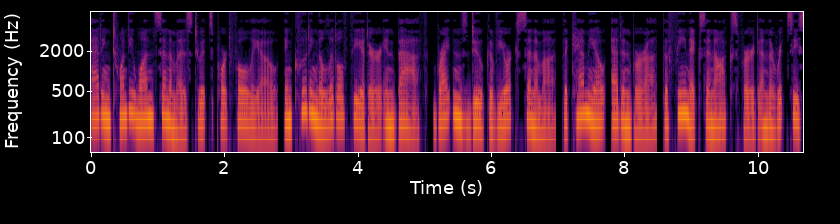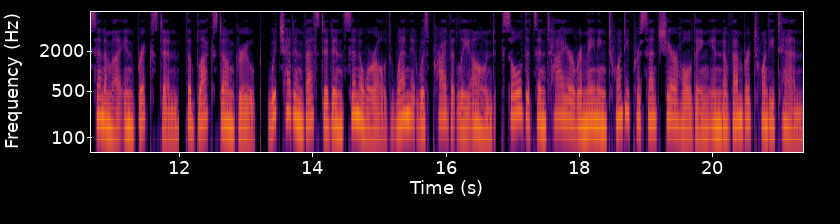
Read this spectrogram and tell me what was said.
adding 21 cinemas to its portfolio, including the Little Theatre in Bath, Brighton's Duke of York Cinema, the Cameo, Edinburgh, the Phoenix in Oxford and the Ritzy Cinema in Brixton. The Blackstone Group, which had invested invested in Cineworld when it was privately owned, sold its entire remaining 20% shareholding in November 2010.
